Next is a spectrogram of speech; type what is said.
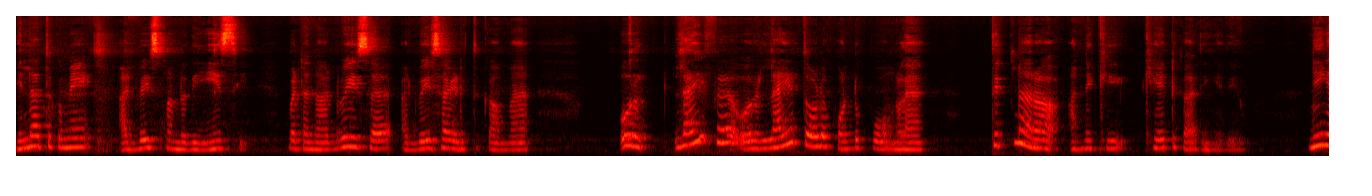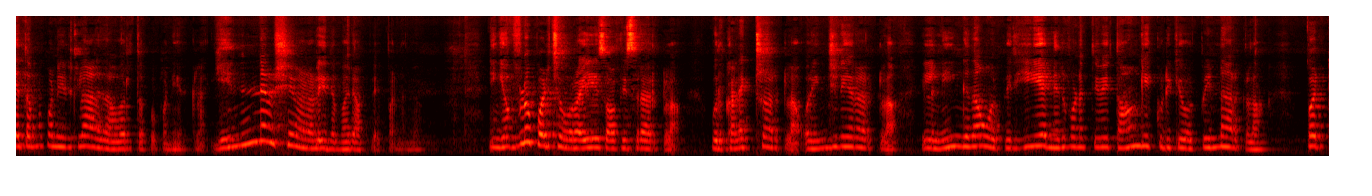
எல்லாத்துக்குமே அட்வைஸ் பண்ணுறது ஈஸி பட் அந்த அட்வைஸை அட்வைஸாக எடுத்துக்காம ஒரு லைஃப்பை ஒரு லயத்தோடு கொண்டு போங்களேன் திட்டினாரா அன்னைக்கு கேட்டுக்காதீங்க எதையும் நீங்கள் தப்பு பண்ணியிருக்கலாம் அல்லது அவர் தப்பு பண்ணியிருக்கலாம். என்ன விஷயம் வேணாலும் இந்த மாதிரி அப்ளை பண்ணுங்கள் நீங்கள் எவ்வளோ படித்த ஒரு ஐஏஎஸ் ஆஃபீஸராக இருக்கலாம் ஒரு கலெக்டராக இருக்கலாம் ஒரு இன்ஜினியராக இருக்கலாம் இல்லை நீங்கள் தான் ஒரு பெரிய நிறுவனத்தையே தாங்கி குடிக்க ஒரு பெண்ணாக இருக்கலாம். பட்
